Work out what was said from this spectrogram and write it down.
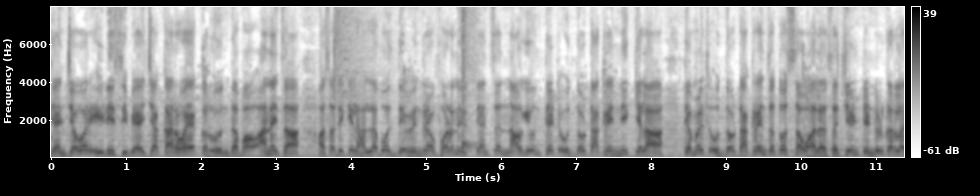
त्यांच्यावर ईडी सीबीआयच्या कारवाया करून दबाव आणायचा. असा देखील हल्लाबोल देवेंद्र फडणवीस यांचं नाव घेऊन थेट उद्धव ठाकरेंनी केला. त्यामुळेच उद्धव ठाकरेंचा तो सवाल सचिन तेंडुलकरला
